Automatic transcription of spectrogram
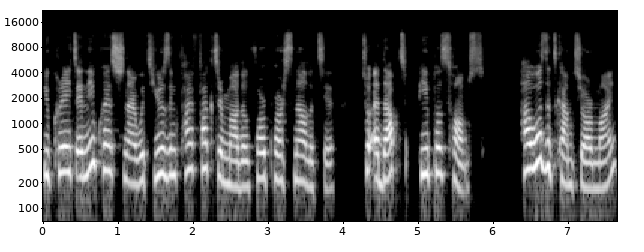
you create a new questionnaire with using five-factor model for personality to adapt people's homes. How was it come to your mind?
